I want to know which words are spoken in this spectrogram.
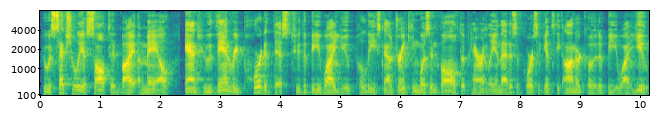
who was sexually assaulted by a male, and who then reported this to the BYU police. Now, drinking was involved apparently, and that is, of course, against the honor code of BYU.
